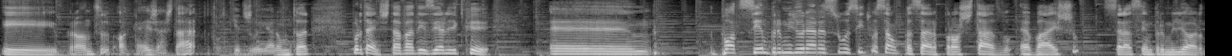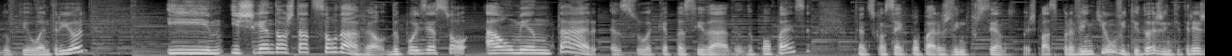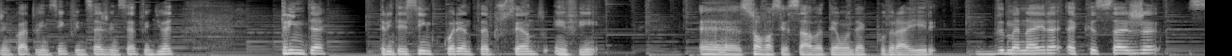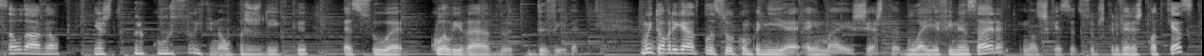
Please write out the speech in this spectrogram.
E pronto, ok, já está. Vou aqui desligar o motor. Portanto, estava a dizer-lhe que uh, pode sempre melhorar a sua situação. Passar para o estado abaixo será sempre melhor do que o anterior. E, e, chegando ao estado saudável, depois é só aumentar a sua capacidade de poupança. Portanto, se consegue poupar os 20%, depois passa para 21, 22, 23, 24, 25, 26, 27, 28, 30, 35, 40%, enfim. Uh, só você sabe até onde é que poderá ir de maneira a que seja saudável este percurso e que não prejudique a sua qualidade de vida. Muito obrigado pela sua companhia em mais esta boleia financeira. Não se esqueça de subscrever este podcast,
